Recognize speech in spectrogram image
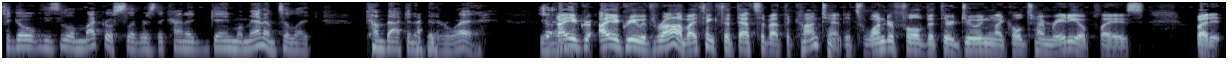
to go over these little micro slivers that kind of gain momentum to like come back in a bigger way. You know? I agree. I agree with Rob. I think that that's about the content. It's wonderful that they're doing like old time radio plays, but it,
